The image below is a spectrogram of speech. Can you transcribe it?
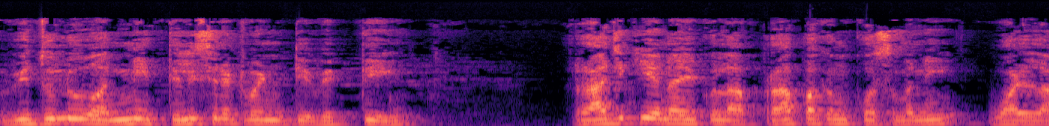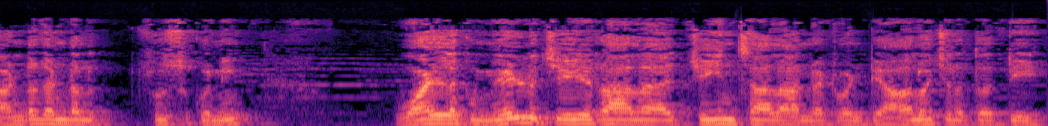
విధులు అన్నీ తెలిసినటువంటి వ్యక్తి రాజకీయ నాయకుల ప్రాపకం కోసమని వాళ్ళ అండదండలు చూసుకొని వాళ్ళకు మేళ్ళు చేరాలా చేయించాలా అన్నటువంటి ఆలోచనతోటి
